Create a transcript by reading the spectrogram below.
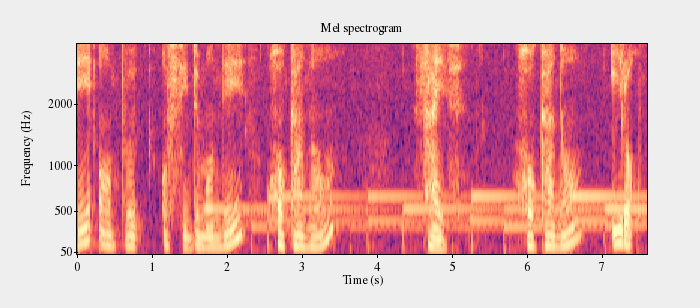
Et on peut aussi demander 他のサイズ他の色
